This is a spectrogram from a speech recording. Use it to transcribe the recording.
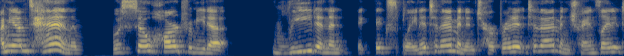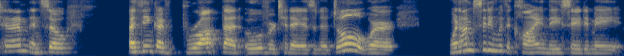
I mean, I'm 10 It was so hard for me to read and then explain it to them and interpret it to them and translate it to them. And so I think I've brought that over today as an adult where when I'm sitting with a client, they say to me,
